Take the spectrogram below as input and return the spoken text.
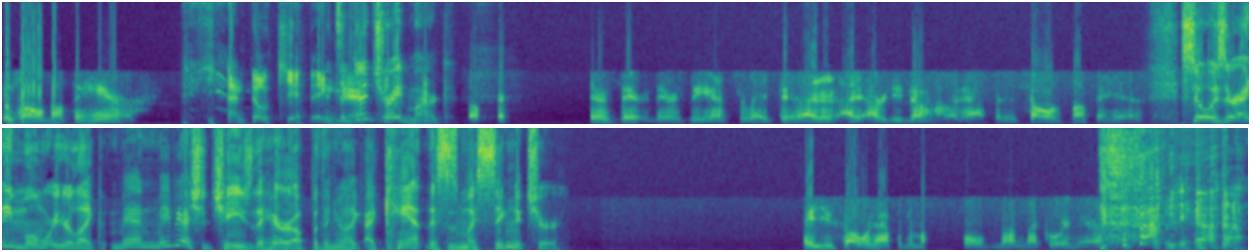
It's all about the hair. yeah, no kidding. It's a good trademark. There's there, there's the answer right there. I, don't- I already know how it happened. It's all about the hair. So, is there any moment where you're like, man, maybe I should change the hair up, but then you're like, I can't. This is my signature. Hey, you saw what happened to Michael Bolton. I'm not going there. yeah.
